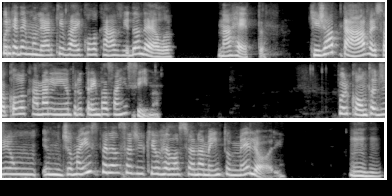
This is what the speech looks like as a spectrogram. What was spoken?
porque tem mulher que vai colocar a vida dela na reta, que já tá, vai só colocar na linha para o trem passar em cima. Por conta de, um, de uma esperança de que o relacionamento melhore. uhum,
